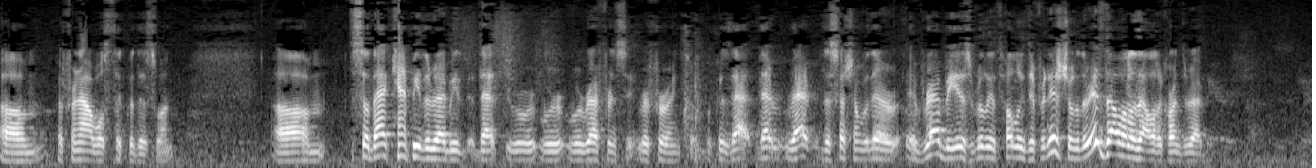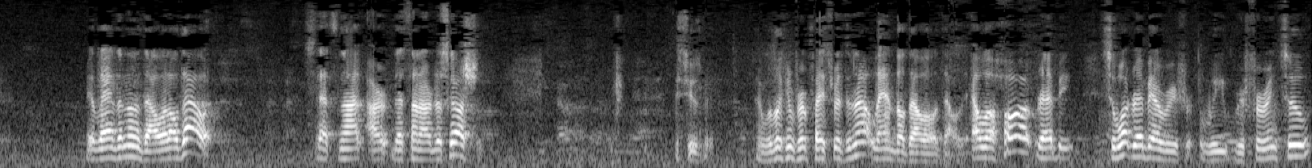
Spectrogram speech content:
Um, but for now, we'll stick with this one. Um, so that can't be the Rebbe that we're, we're, referencing, referring to, because that, that, discussion over there, if Rebbe is really a totally different issue, there is Dalit al Dalit according to Rebbe. It landed on the Dalit al Dalit. So that's not our, that's not our discussion. Excuse me. And we're looking for a place where it did not land al Dalit al Dalit. Rebbe. So what Rebbe are we, refer, we referring to?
